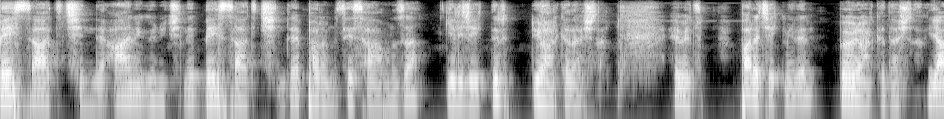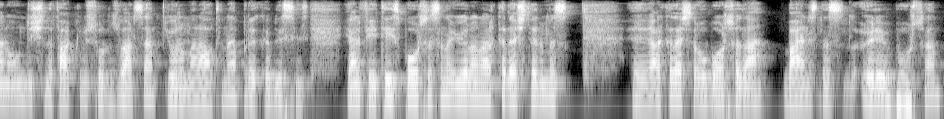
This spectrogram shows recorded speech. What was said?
5 saat içinde aynı gün içinde 5 saat içinde paranız hesabınıza gelecektir diyor arkadaşlar. Evet para çekmeleri böyle arkadaşlar. Yani onun dışında farklı bir sorunuz varsa yorumlar altına bırakabilirsiniz. Yani FTX borsasına üye olan arkadaşlarımız e, arkadaşlar o borsada Binance nasıl öyle bir borsa.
